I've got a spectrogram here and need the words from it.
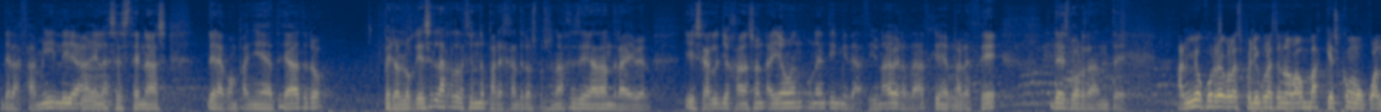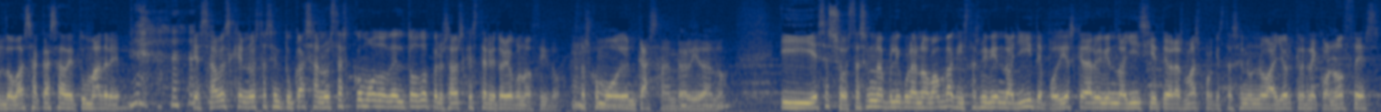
de la familia, Mm. en las escenas de la compañía de teatro. Pero lo que es la relación de pareja entre los personajes de Adam Driver y Scarlett Johansson, hay un- una intimidad y una verdad que me Mm. parece desbordante. A mí me ocurre con las películas de Noah Baumbach que es como cuando vas a casa de tu madre, que sabes que no estás en tu casa, no estás cómodo del todo, pero sabes que es territorio conocido. Estás como en casa, en realidad, ¿no? Y es eso, estás en una película de Noah Baumbach y estás viviendo allí y te podías quedar viviendo allí siete horas más porque estás en un Nueva York que reconoces,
